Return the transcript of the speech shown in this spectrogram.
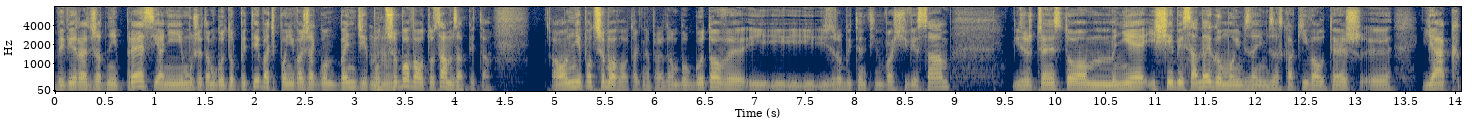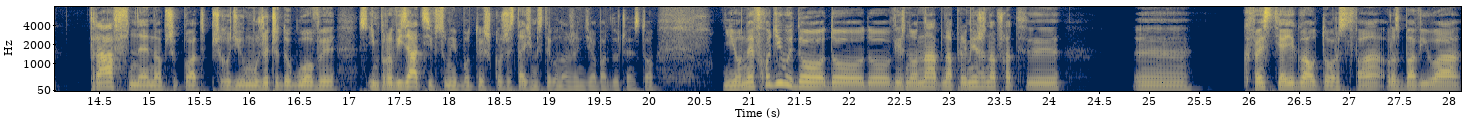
wywierać żadnej presji, ani nie muszę tam go dopytywać, ponieważ jak on będzie potrzebował, to sam zapyta. A on nie potrzebował tak naprawdę, on był gotowy i, i, i- ten film właściwie sam. I że często mnie i siebie samego moim zdaniem zaskakiwał też, y, jak trafne na przykład przychodziły mu rzeczy do głowy z improwizacji w sumie, bo też korzystaliśmy z tego narzędzia bardzo często. I one wchodziły do, do, do wiesz, no na, na premierze na przykład y, y, kwestia jego autorstwa rozbawiła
